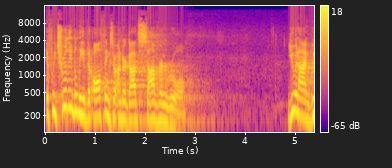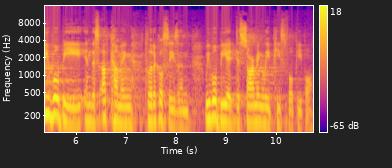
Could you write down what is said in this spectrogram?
If we truly believe that all things are under God's sovereign rule, you and I, we will be, in this upcoming political season, we will be a disarmingly peaceful people.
